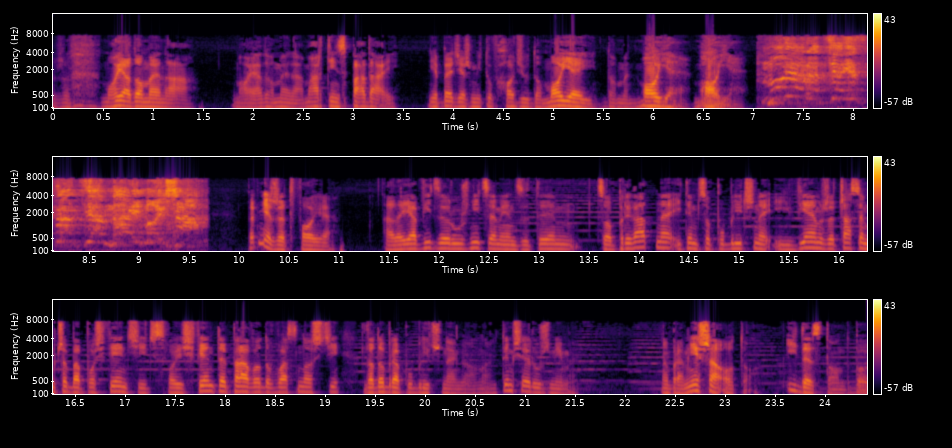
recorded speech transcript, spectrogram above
moja domena, moja domena, Martin spadaj, nie będziesz mi tu wchodził do mojej domeny, moje, moje. Moja racja jest racja najmojsza! Pewnie, że twoje, ale ja widzę różnicę między tym, co prywatne i tym, co publiczne i wiem, że czasem trzeba poświęcić swoje święte prawo do własności dla dobra publicznego. No i tym się różnimy. Dobra, mniejsza o to. Idę stąd, bo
